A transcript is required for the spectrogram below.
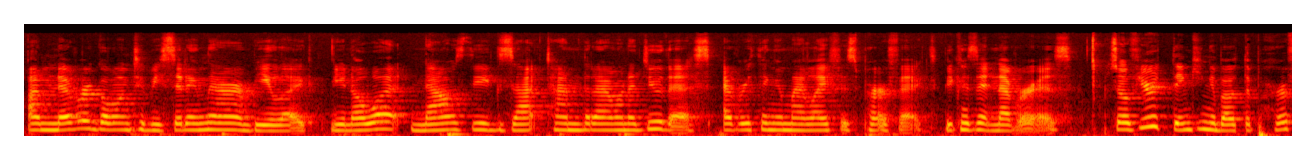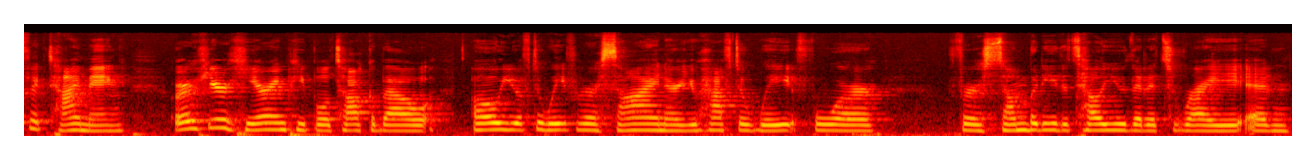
I'm never going to be sitting there and be like, you know what, now's the exact time that I want to do this. Everything in my life is perfect because it never is. So if you're thinking about the perfect timing, or if you're hearing people talk about, oh, you have to wait for a sign or you have to wait for for somebody to tell you that it's right and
